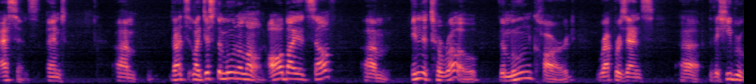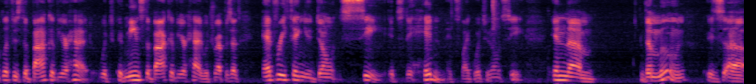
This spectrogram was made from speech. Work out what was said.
essence. And um, that's like just the moon alone, all by itself. Um, in the tarot, the moon card represents uh, the Hebrew glyph is the back of your head, which it means the back of your head, which represents everything you don't see. It's the hidden. It's like what you don't see. In the, um, the moon, is uh,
